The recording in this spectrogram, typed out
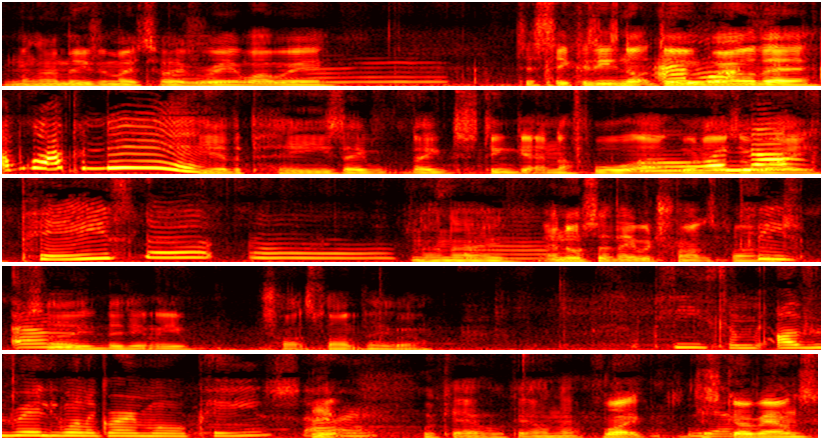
I'm going to move him over over here while we're to see because he's not doing what- well there. Oh, what happened here? Yeah, the peas they they just didn't get enough water oh, when I was love away. peas. Look. Oh, I know, and also they were transplanted, Please, um, so they didn't really transplant very well. Please come. I really want to grow more peas. Yep. Sorry. We'll get we'll get on that. Right, just Yeah. go round.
